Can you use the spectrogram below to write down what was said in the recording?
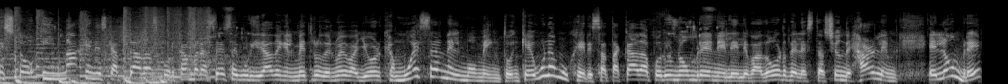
Esto. Imágenes captadas por cámaras de seguridad en el metro de Nueva York muestran el momento en que una mujer es atacada por un hombre en el elevador de la estación de Harlem. El hombre,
